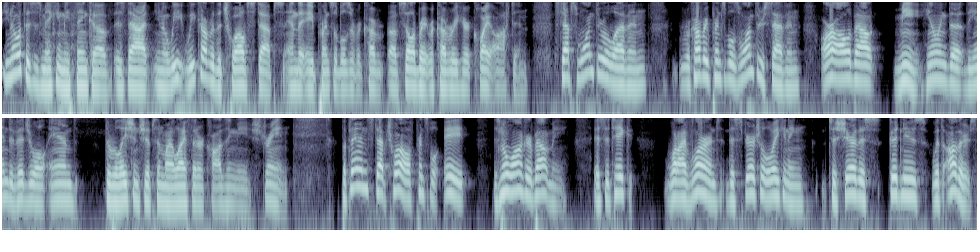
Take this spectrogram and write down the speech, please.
You know what this is making me think of is that you know we we cover the 12 steps and the eight principles of recover of celebrate recovery here quite often. Steps 1 through 11 recovery principles 1 through 7 are all about me healing the the individual and the relationships in my life that are causing me strain. But then step 12 principle 8 is no longer about me. It's to take what i've learned this spiritual awakening to share this good news with others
